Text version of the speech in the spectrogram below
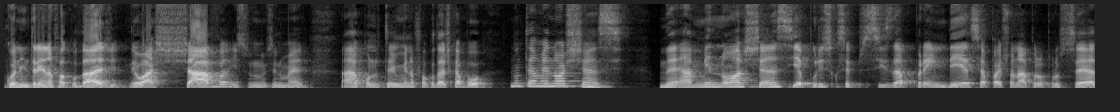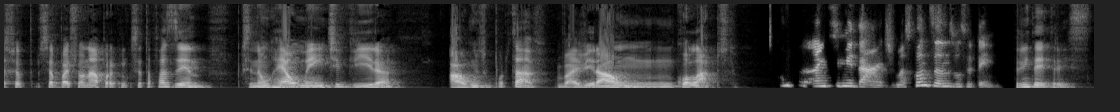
quando entrei na faculdade, eu achava, isso no ensino médio, ah, quando termina a faculdade acabou. Não tem a menor chance né? A menor chance, e é por isso que você precisa aprender a se apaixonar pelo processo, a se apaixonar por aquilo que você está fazendo. Porque senão realmente vira algo insuportável. Vai virar um, um colapso. A intimidade, mas quantos anos você tem? 33.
